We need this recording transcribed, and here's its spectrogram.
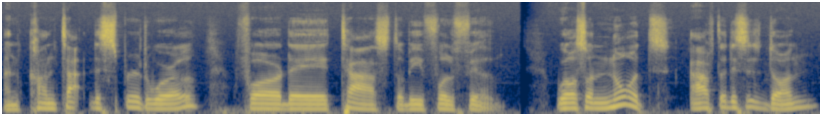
and contact the spirit world for the task to be fulfilled. We also note after this is done,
